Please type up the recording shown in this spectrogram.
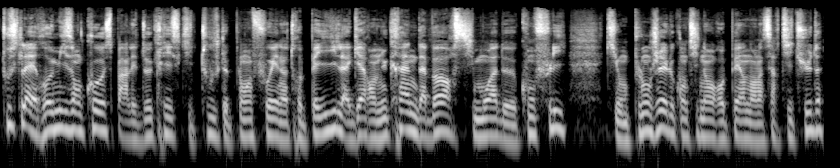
Tout cela est remis en cause par les deux crises qui touchent de plein fouet notre pays. La guerre en Ukraine d'abord, six mois de conflits qui ont plongé le continent européen dans l'incertitude.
